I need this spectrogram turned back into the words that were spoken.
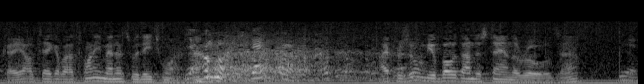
Okay, I'll take about 20 minutes with each one. Yeah, huh? oh, that's good. I presume you both understand the rules, huh? Yes.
